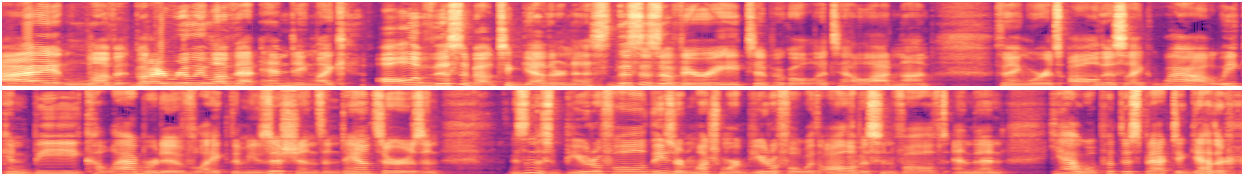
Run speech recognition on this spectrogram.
I love it. But I really love that ending. Like all of this about togetherness. This is a very typical Etel Adnan thing where it's all this like, wow, we can be collaborative like the musicians and dancers and isn't this beautiful? These are much more beautiful with all of us involved. And then, yeah, we'll put this back together.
